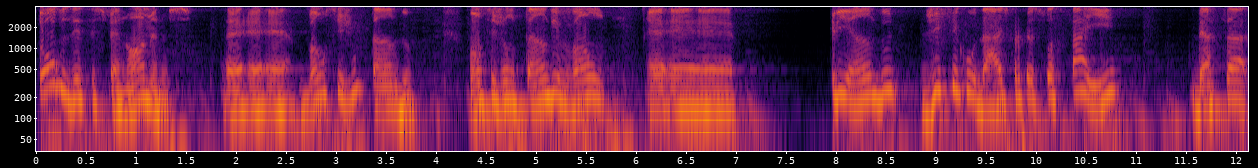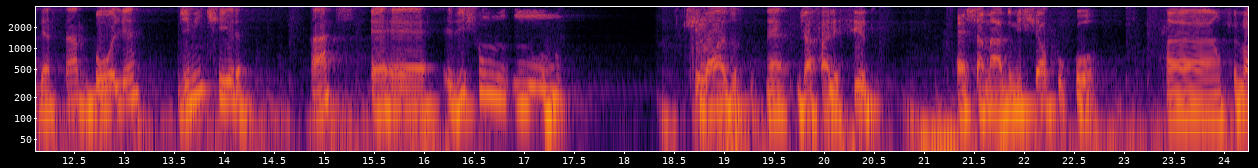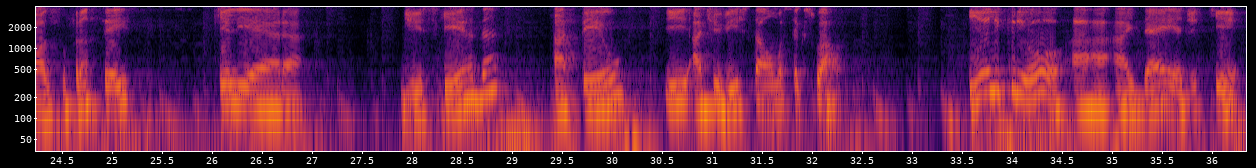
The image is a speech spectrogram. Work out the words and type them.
todos esses fenômenos é, é, é, vão se juntando, vão se juntando e vão é, é, é, criando dificuldades para a pessoa sair dessa, dessa bolha de mentira. Tá? existe um, um filósofo né, já falecido, é chamado Michel Foucault, uh, um filósofo francês que ele era de esquerda, ateu e ativista homossexual. E ele criou a, a, a ideia de que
